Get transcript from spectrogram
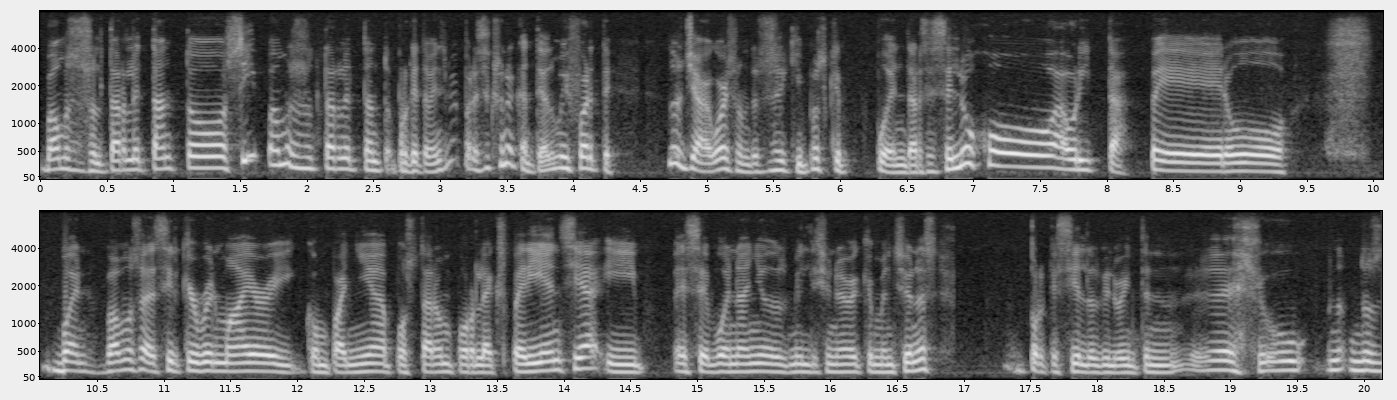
vamos a soltarle tanto, sí, vamos a soltarle tanto, porque también me parece que es una cantidad muy fuerte. Los Jaguars son de esos equipos que pueden darse ese lujo ahorita, pero bueno, vamos a decir que Rin Meyer y compañía apostaron por la experiencia y ese buen año 2019 que mencionas, porque sí, el 2020 eh, nos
